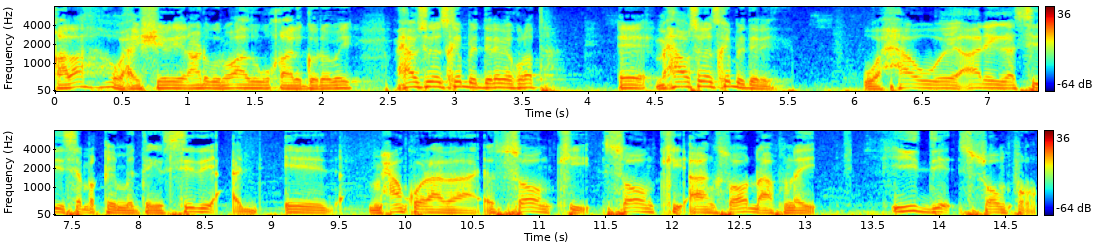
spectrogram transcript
qala waxay sheegayaan adhigu inuu aad ugu qaaligaroobay maxaa isaga iska bedelay bay kula tahay? Maxaa isaga iska bedelay waxaa weeye ariga sidiisa ma degin sidii maxaan ku idhahdaa soonkii soonkii aan soo dhaafnay iiddi soonfur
